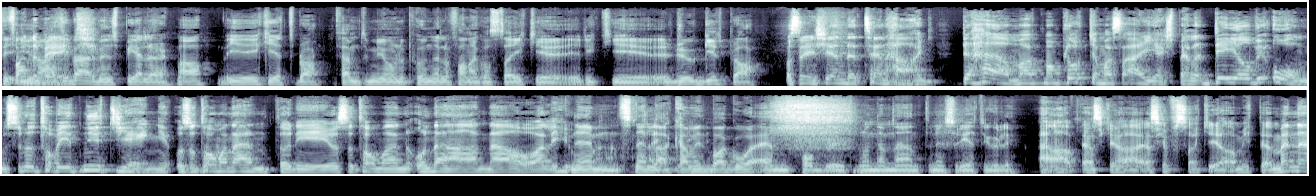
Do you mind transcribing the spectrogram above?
United värvade en spelare. Ja, det gick jättebra. 50 miljoner pund eller vad fan han kostade. gick, gick ruggigt bra. Och sen kände Ten Hag, det här med att man plockar massa Ajax-spelare, det gör vi om. Så nu tar vi ett nytt gäng och så tar man Anthony och så tar man Onana och allihopa. Nej, snälla, kan vi inte bara gå en podd utan att nämna Anthony så är det jättegullig. Ja, jag ska, jag ska försöka göra mitt bästa. Men äh,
